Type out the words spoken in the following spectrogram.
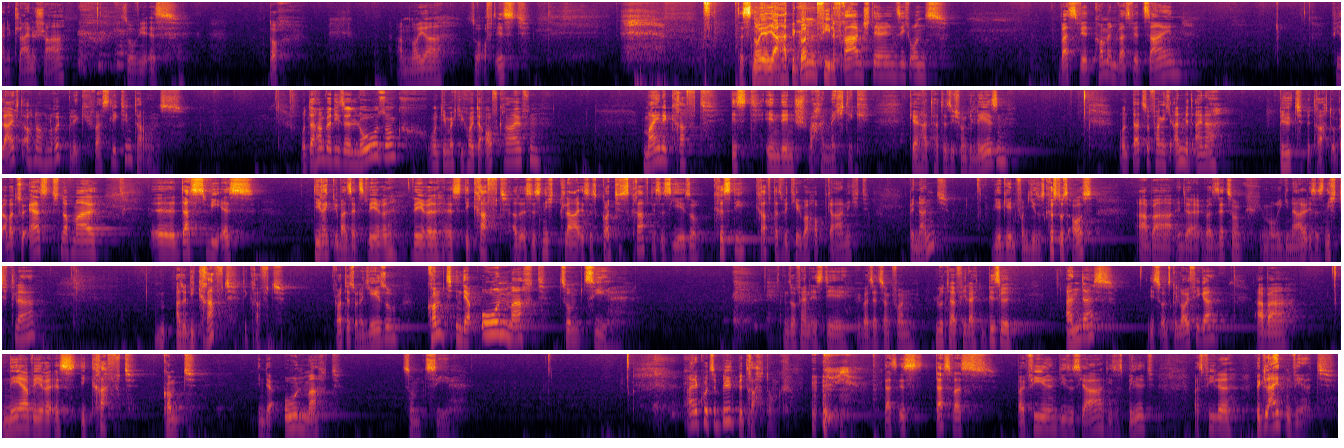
eine kleine Schar, so wie es doch am Neujahr so oft ist. Das neue Jahr hat begonnen, viele Fragen stellen sich uns. Was wird kommen, was wird sein? Vielleicht auch noch ein Rückblick, was liegt hinter uns? Und da haben wir diese Losung, und die möchte ich heute aufgreifen. Meine Kraft ist in den Schwachen mächtig. Gerhard hatte sie schon gelesen. Und dazu fange ich an mit einer Bildbetrachtung. Aber zuerst nochmal äh, das, wie es direkt übersetzt wäre, wäre es die Kraft. Also es ist nicht klar, ist es Gottes Kraft, ist es Jesu Christi Kraft, das wird hier überhaupt gar nicht benannt. Wir gehen von Jesus Christus aus, aber in der Übersetzung im Original ist es nicht klar. Also die Kraft, die Kraft Gottes oder Jesu, kommt in der Ohnmacht zum Ziel. Insofern ist die Übersetzung von Luther vielleicht ein bisschen anders, ist uns geläufiger, aber näher wäre es, die Kraft kommt in der Ohnmacht zum Ziel. Eine kurze Bildbetrachtung. Das ist das, was bei vielen dieses Jahr, dieses Bild, was viele begleiten wird.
